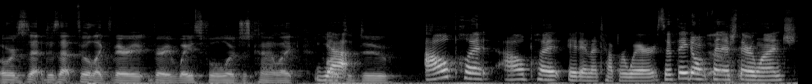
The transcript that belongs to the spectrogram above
or is that does that feel like very very wasteful, or just kind of like Yeah. hard to do? I'll put I'll put it in a Tupperware. So if they don't finish their lunch,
